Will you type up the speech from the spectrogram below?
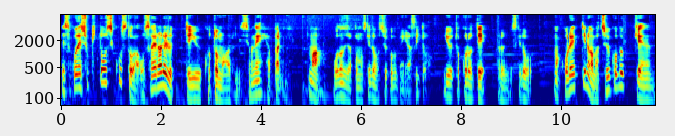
で、そこで初期投資コストが抑えられるっていうこともあるんですよね、やっぱり。まあ、ご存知だと思うんですけど、中古物件安いというところであるんですけど、まあ、これっていうのが、まあ、中古物件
